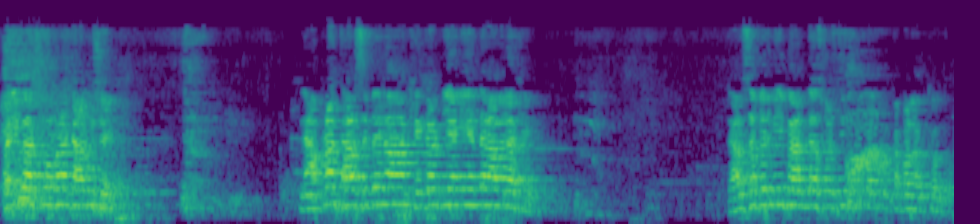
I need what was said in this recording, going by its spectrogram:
ફરી પાછું હમણાં ચાલુ છે. ને આપણા ધારાસભ્યના ખેતર બી અંદર આવેલા છે. ધારાસભ્ય બી પાંચ દસ વર્ષથી ટપાલ લખતો હતો.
